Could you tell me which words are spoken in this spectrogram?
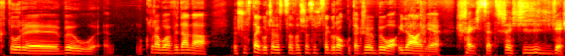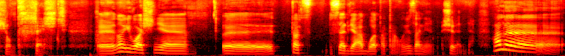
który był, która była wydana 6 czerwca 2006 roku, tak żeby było idealnie 666. E, no i właśnie yy, ta seria była taka moim zdaniem średnia. Ale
